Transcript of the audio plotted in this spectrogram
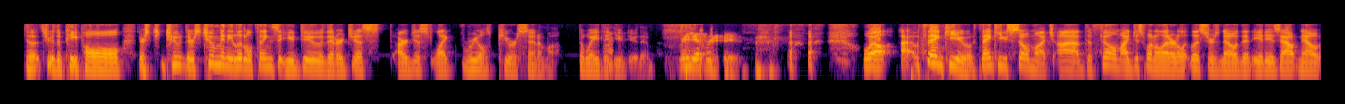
the, through the peephole. There's too there's too many little things that you do that are just are just like real pure cinema the way that you do them. Really appreciate it. well, uh, thank you. Thank you so much. Uh, the film, I just want to let our listeners know that it is out now.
